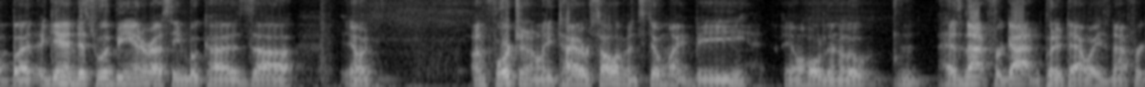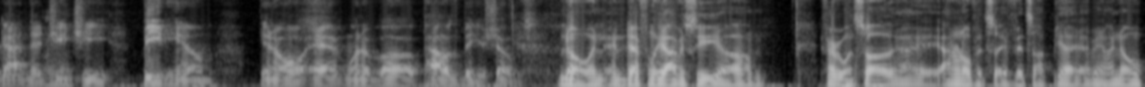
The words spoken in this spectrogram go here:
but again, this would be interesting because uh, you know, unfortunately, Tyler Sullivan still might be you know holding a little has not forgotten. Put it that way, has not forgotten that Chi Chi beat him. You know, at one of uh, POW's biggest shows. No, and, and definitely, obviously, um, if everyone saw, I, I don't know if it's if it's up yet. I mean, I know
